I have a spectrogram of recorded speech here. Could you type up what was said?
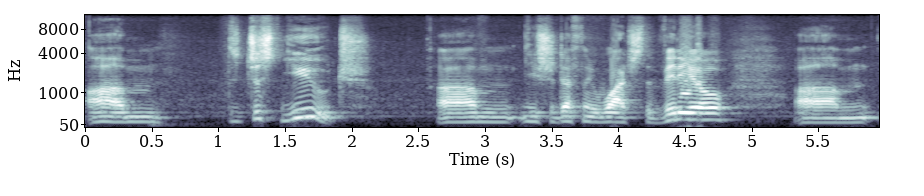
Um, it's just huge um, you should definitely watch the video. Um,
